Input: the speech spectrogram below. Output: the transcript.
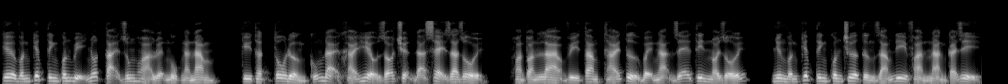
Kia vấn kiếp tinh quân bị nhốt tại dung hỏa luyện ngục ngàn năm, kỳ thật tô đường cũng đại khái hiểu rõ chuyện đã xảy ra rồi, hoàn toàn là vì tam thái tử Bệ ngạn dễ tin nói dối, nhưng vấn kiếp tinh quân chưa từng dám đi phản nàn cái gì.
